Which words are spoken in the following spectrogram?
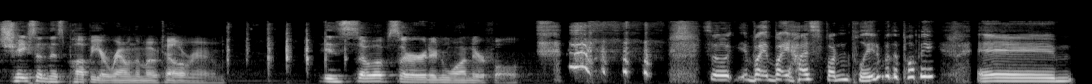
chasing this puppy around the motel room is so absurd and wonderful. So, but but he has fun playing with the puppy. Um,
